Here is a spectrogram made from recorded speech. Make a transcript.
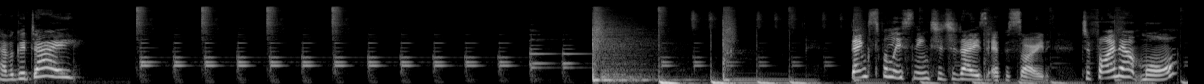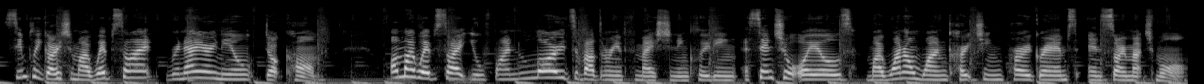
Have a good day. Thanks for listening to today's episode. To find out more, simply go to my website, reneeo'neill.com. On my website, you'll find loads of other information, including essential oils, my one on one coaching programs, and so much more.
